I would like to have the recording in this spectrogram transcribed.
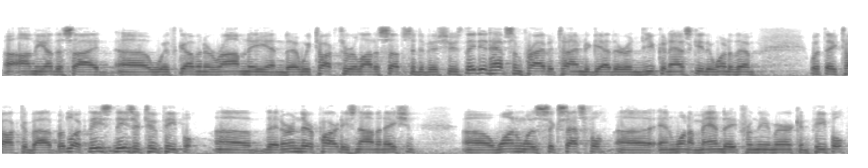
uh, on the other side with Governor Romney, and we talked through a lot of substantive issues. They did have some private time together, and you can ask either one of them what they talked about. But look, these, these are two people that earned their party's nomination. One was successful and won a mandate from the American people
